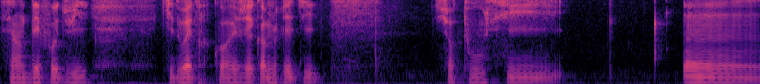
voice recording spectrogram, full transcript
C'est un défaut de vie qui doit être corrigé comme je l'ai dit. Surtout si on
